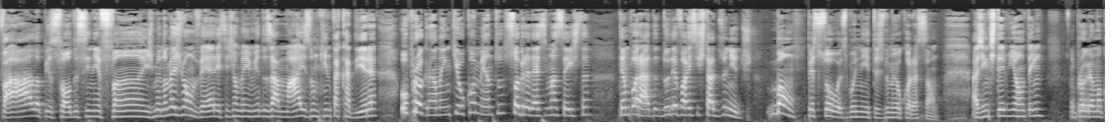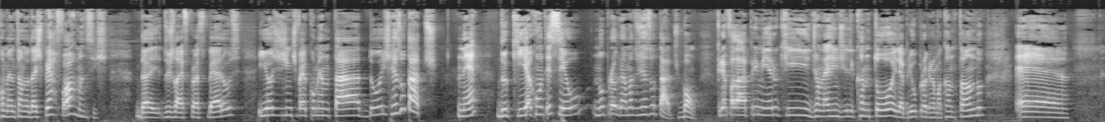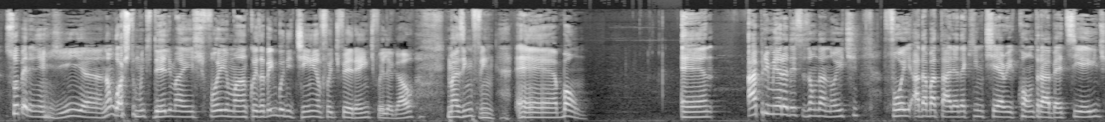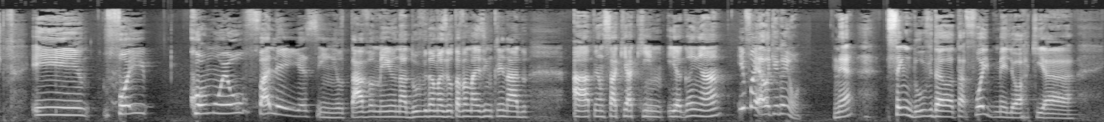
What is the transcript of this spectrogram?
Fala pessoal do Cinefãs, meu nome é João Vera e sejam bem-vindos a mais um Quinta Cadeira, o programa em que eu comento sobre a 16 temporada do The Voice Estados Unidos. Bom, pessoas bonitas do meu coração, a gente teve ontem um programa comentando das performances da, dos Life Cross Battles e hoje a gente vai comentar dos resultados, né? Do que aconteceu no programa dos resultados. Bom, queria falar primeiro que John Legend ele cantou, ele abriu o programa cantando. É. Super energia, não gosto muito dele, mas foi uma coisa bem bonitinha, foi diferente, foi legal. Mas enfim, é. Bom. É, a primeira decisão da noite foi a da batalha da Kim Cherry contra a Betsy Age. E foi como eu falei, assim, eu tava meio na dúvida, mas eu tava mais inclinado a pensar que a Kim ia ganhar e foi ela que ganhou, né? Sem dúvida, ela tá, foi melhor que a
